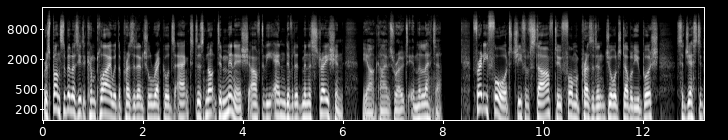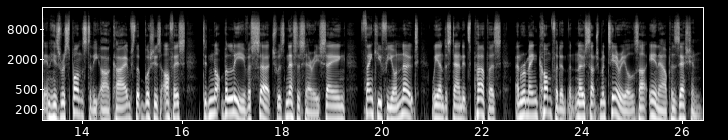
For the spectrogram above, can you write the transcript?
Responsibility to comply with the Presidential Records Act does not diminish after the end of an administration, the archives wrote in the letter. Freddy Ford, Chief of Staff to former President George W. Bush, suggested in his response to the archives that Bush's office did not believe a search was necessary, saying, Thank you for your note, we understand its purpose, and remain confident that no such materials are in our possession.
